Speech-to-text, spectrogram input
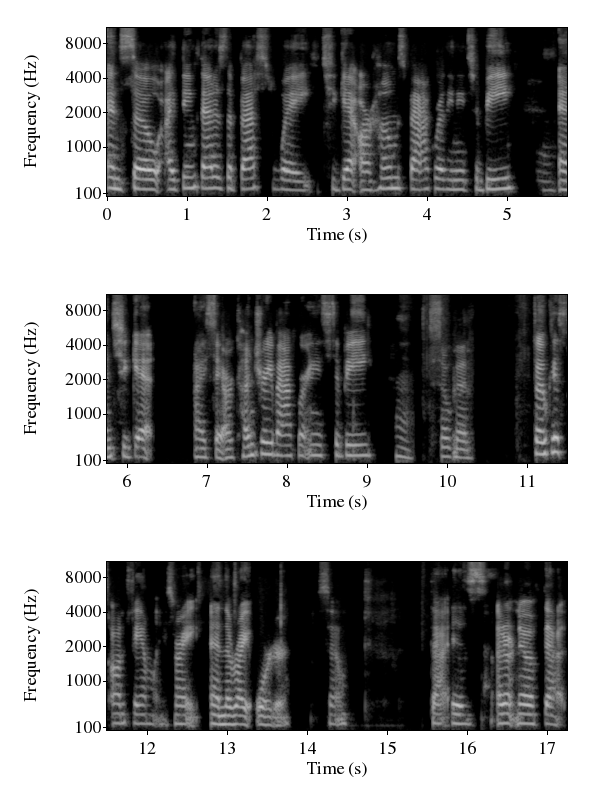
and so I think that is the best way to get our homes back where they need to be, and to get I say our country back where it needs to be. Mm, so good. Focused on families, right? And the right order. So that is, I don't know if that.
